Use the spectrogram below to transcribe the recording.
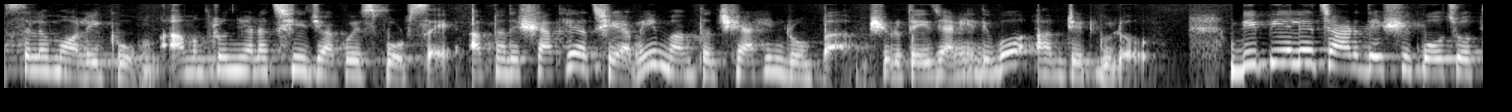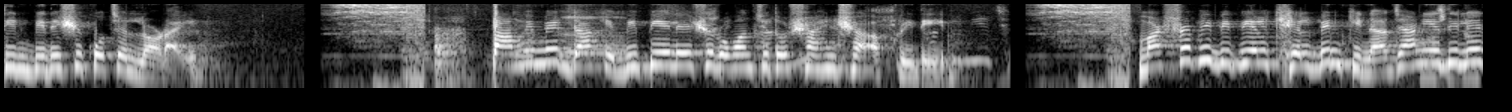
আসসালামু আলাইকুম। আমন্ত্রণ জানাচ্ছি জাগো স্পোর্টসে। আপনাদের সাথে আছি আমি মমতাজ শাহিন রুম্পা। শুরুতেই জানিয়ে দিব আপডেটগুলো বিপিএল এ চার দেশি কোচ ও তিন বিদেশি কোচের লড়াই। তামিমের ডাকে বিপিএল এসে রোমাঞ্চিত শাহিন শাহ আফ্রিদি। মাশরাফি বিপিএল খেলবেন কিনা জানিয়ে দিলেন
